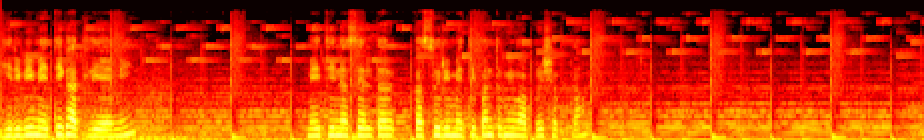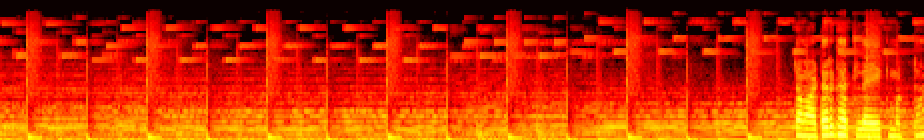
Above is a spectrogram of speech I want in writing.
हिरवी मेथी घातली आहे मी. मेथी नसेल तर कसुरी मेथी पण तुम्ही वापरू शकता. टमाटर घातला आहे एक मोठा.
